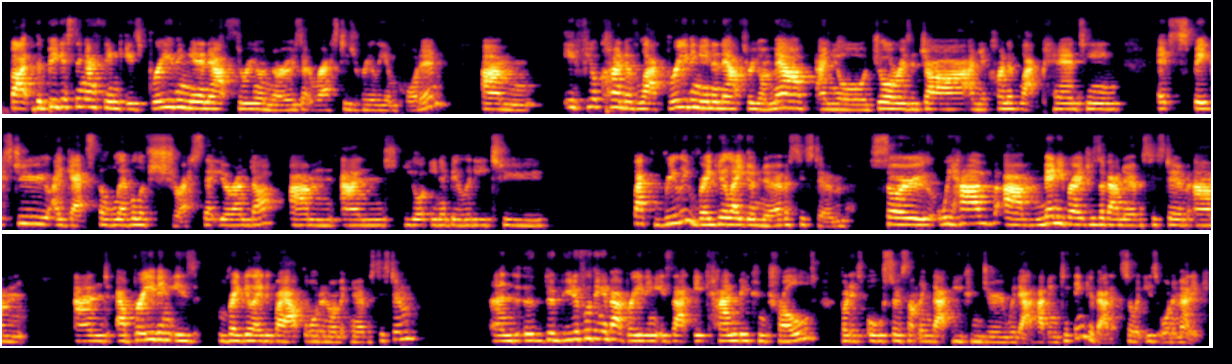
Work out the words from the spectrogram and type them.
But the biggest thing I think is breathing in and out through your nose at rest is really important. Um, if you're kind of like breathing in and out through your mouth and your jaw is ajar and you're kind of like panting, it speaks to, I guess, the level of stress that you're under um, and your inability to like really regulate your nervous system. So we have um, many branches of our nervous system, um, and our breathing is regulated by our autonomic nervous system. And the beautiful thing about breathing is that it can be controlled, but it's also something that you can do without having to think about it. So it is automatic.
